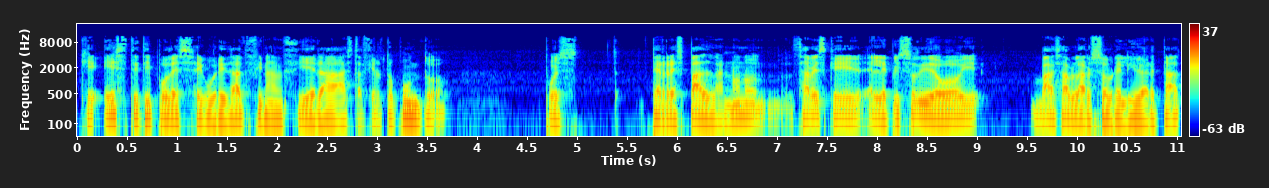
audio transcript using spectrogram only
que este tipo de seguridad financiera hasta cierto punto, pues te respalda, ¿no? ¿no? Sabes que el episodio de hoy vas a hablar sobre libertad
